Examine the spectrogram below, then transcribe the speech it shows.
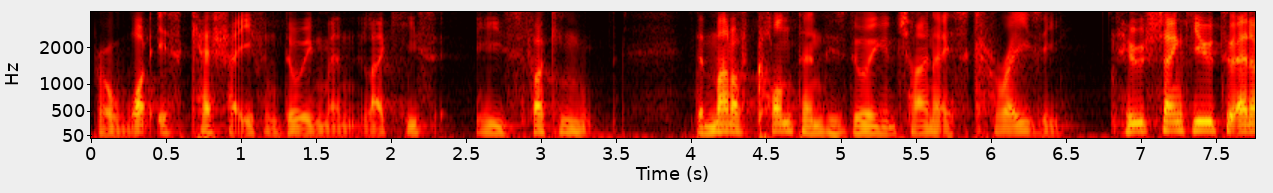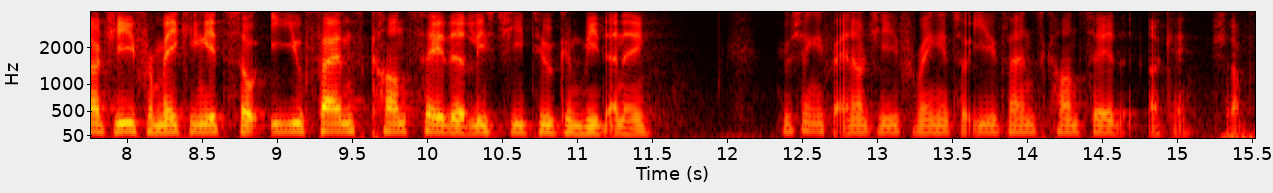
Bro, what is Kesha even doing, man? Like he's he's fucking the amount of content he's doing in China is crazy. Huge thank you to NRG for making it so EU fans can't say that at least G2 can beat NA. Huge thank you for NRG for making it so EU fans can't say that. Okay, shut up.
